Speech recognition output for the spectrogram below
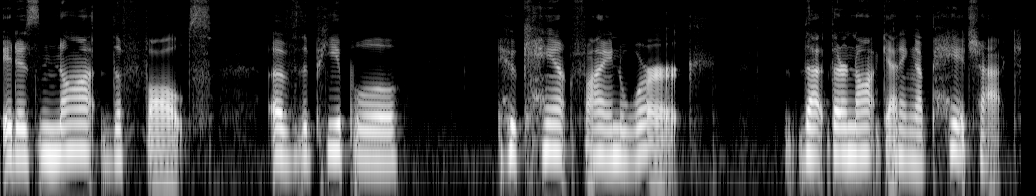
It is not the fault of the people who can't find work that they're not getting a paycheck.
